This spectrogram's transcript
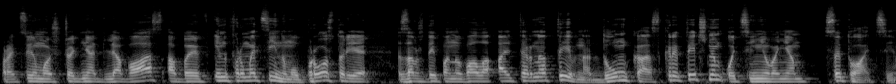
Працюємо щодня для вас, аби в інформаційному просторі завжди панувала альтернативна думка з критичним оцінюванням ситуації.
